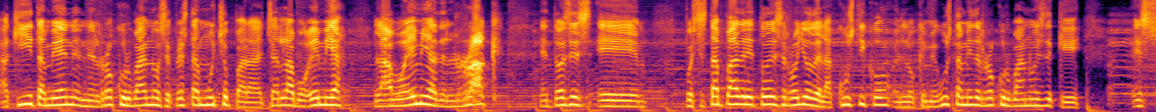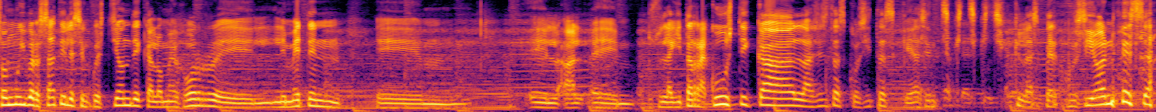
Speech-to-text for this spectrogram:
Aquí también en el rock urbano se presta mucho para echar la bohemia, la bohemia del rock. Entonces, eh, pues está padre todo ese rollo del acústico. Lo que me gusta a mí del rock urbano es de que son muy versátiles en cuestión de que a lo mejor eh, le meten al- eh, pues, la guitarra acústica, las estas cositas que hacen las percusiones.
